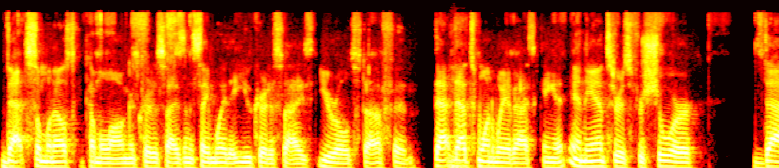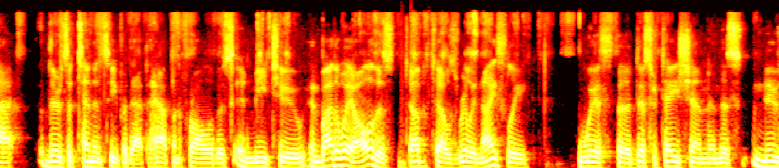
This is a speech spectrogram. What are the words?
That someone else could come along and criticize in the same way that you criticized your old stuff, and that Yeah. that's one way of asking it. And the answer is for sure that there's a tendency for that to happen for all of us, and me too. And by the way, all of this dovetails really nicely with the dissertation and this new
